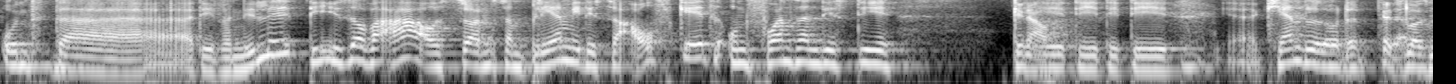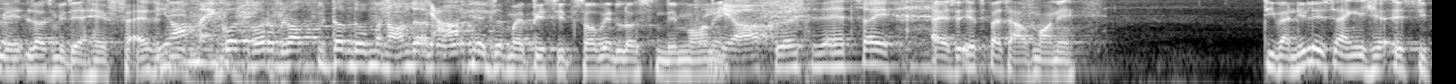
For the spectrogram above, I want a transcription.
und der, die Vanille, die ist aber auch aus so einem, so einem Blärmi, das so aufgeht und vorne sind das die, Genau. die, die, die, die äh, Kernel oder. Jetzt lass, mich, lass mich dir helfen. Also Ja, die, mein Gott, warum lasst mich dann da umeinander ja, reden? jetzt einmal ein bisschen zaubern lassen, die Mani. Ja, gut, jetzt soll ich. Also jetzt pass auf, Mani. Die Vanille ist eigentlich ist die,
